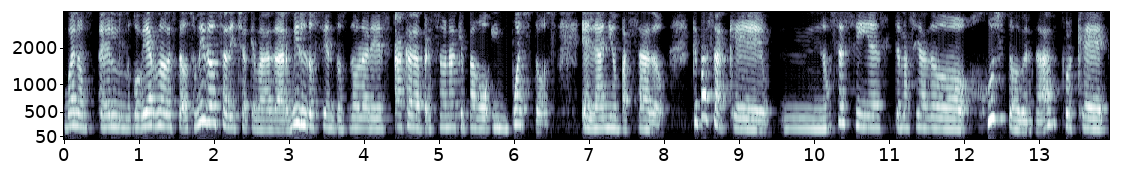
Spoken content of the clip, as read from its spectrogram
Bueno, el gobierno de Estados Unidos ha dicho que va a dar 1.200 dólares a cada persona que pagó impuestos el año pasado. ¿Qué pasa? Que mm, no sé si es demasiado justo, ¿verdad? Porque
